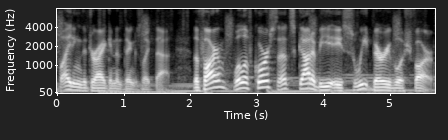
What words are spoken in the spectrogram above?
fighting the dragon and things like that. The farm? Well, of course, that's gotta be a sweet berry bush farm.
